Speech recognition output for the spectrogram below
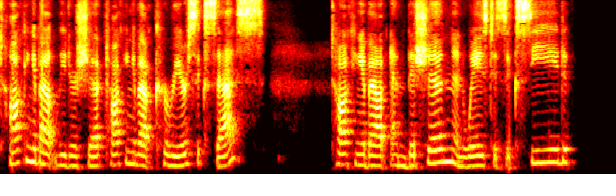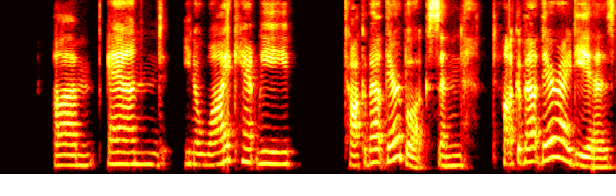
talking about leadership, talking about career success, talking about ambition and ways to succeed. Um, and, you know, why can't we talk about their books and talk about their ideas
